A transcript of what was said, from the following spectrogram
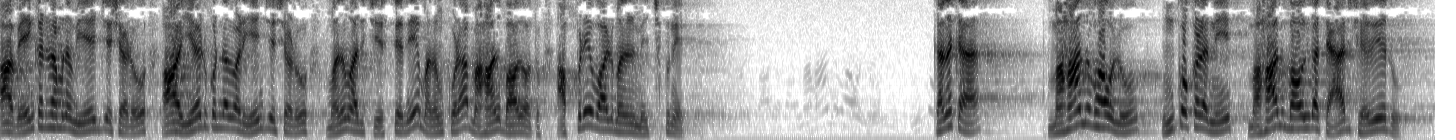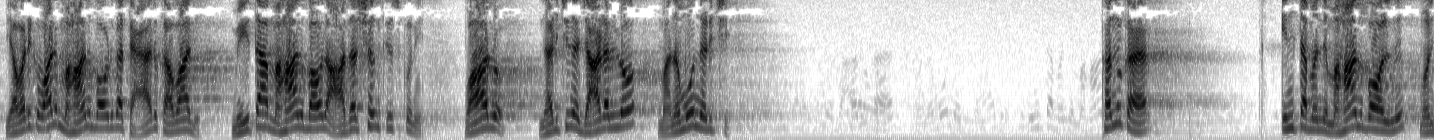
ఆ వెంకటరమణం ఏం చేశాడో ఆ ఏడుకొండల వాడు ఏం చేశాడో మనం అది చేస్తేనే మనం కూడా మహానుభావులు అవుతాం. అప్పుడే వాళ్ళు మనల్ని మెచ్చుకునేది. కనుక మహానుభావులు ఇంకొకళ్ళని మహానుభావులుగా తయారు చేయలేరు. ఎవరికి వాడు మహానుభావుడిగా తయారు కావాలి. మిగతా మహానుభావుల ఆదర్శం తీసుకుని వారు నడిచిన జాడల్లో మనము నడిచి. కనుక ఇంతమంది మహానుభావుల్ని మనం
